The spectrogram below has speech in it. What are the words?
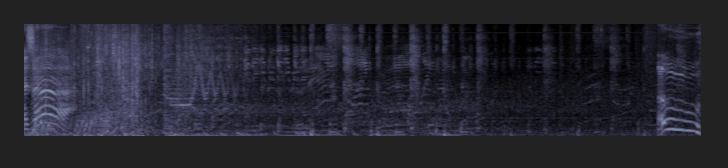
Huzzah! Boom!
